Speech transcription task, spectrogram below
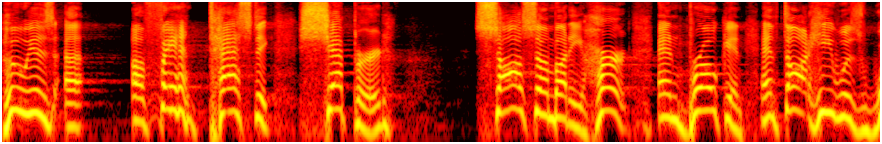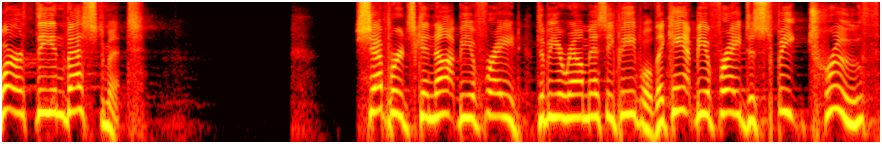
who is a, a fantastic shepherd, saw somebody hurt and broken and thought he was worth the investment. Shepherds cannot be afraid to be around messy people. They can't be afraid to speak truth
